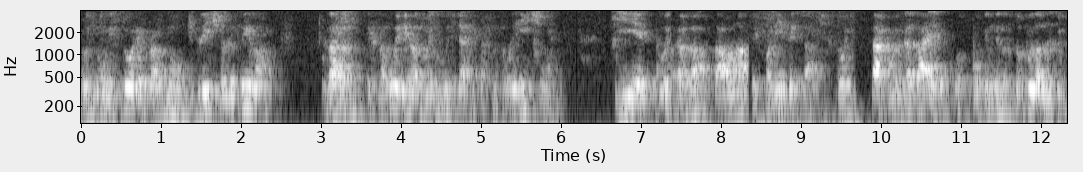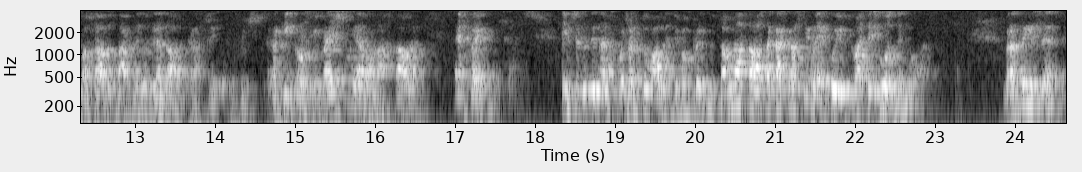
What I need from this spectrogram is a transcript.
одну історію про одну публічну людину. Зараз технології розвинули всякі косметологічні. І хтось сказав, та вона ти політик так, хтось так виглядає, от поки не наступила на цю посаду, так не виглядала красиво. Хоч роки трошки пройшли, а вона стала ефектніша. Інша людина пожартувала з цього приводу. Та вона стала така красива, якою 20 років не була. Брати і сестри,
